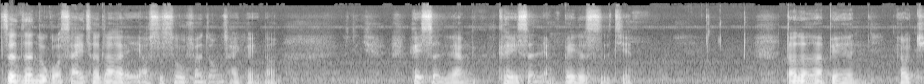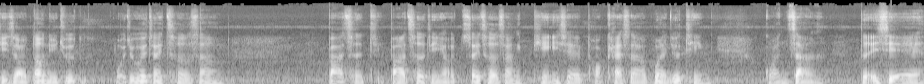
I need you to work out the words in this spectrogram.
真正如果塞车到了，也要四十五分钟才可以到，可以省两可以省两倍的时间。到了那边要提早到，你就我就会在车上把车把车停好，在车上听一些 podcast 啊，不然就听馆长的一些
